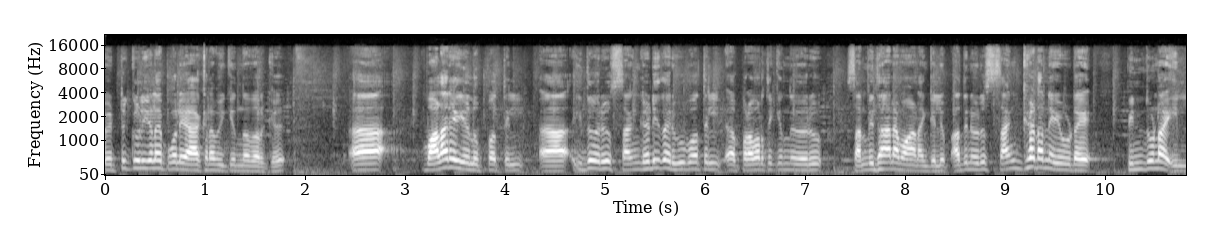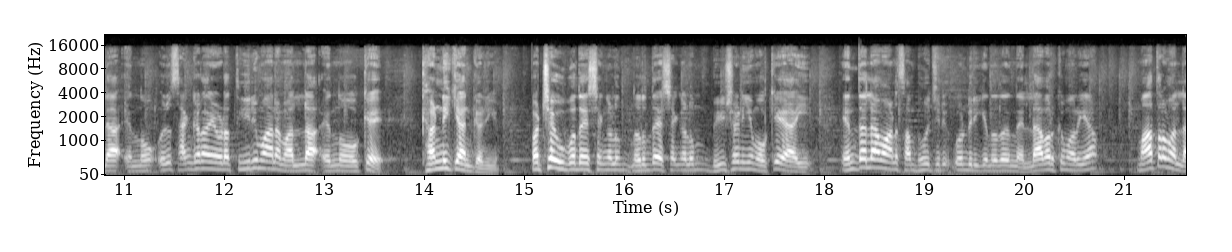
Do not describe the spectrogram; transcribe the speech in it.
വെട്ടുക്കിളികളെ പോലെ ആക്രമിക്കുന്നവർക്ക് വളരെ എളുപ്പത്തിൽ ഇതൊരു സംഘടിത രൂപത്തിൽ പ്രവർത്തിക്കുന്ന ഒരു സംവിധാനമാണെങ്കിലും അതിനൊരു സംഘടനയുടെ പിന്തുണ ഇല്ല എന്നോ ഒരു സംഘടനയുടെ തീരുമാനമല്ല എന്നോ ഒക്കെ ഖണ്ഡിക്കാൻ കഴിയും. പക്ഷേ ഉപദേശങ്ങളും നിർദ്ദേശങ്ങളും ഭീഷണിയും ഒക്കെയായി എന്തെല്ലാമാണ് സംഭവിച്ചുകൊണ്ടിരിക്കുന്നത് എന്ന് എല്ലാവർക്കും അറിയാം. മാത്രമല്ല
